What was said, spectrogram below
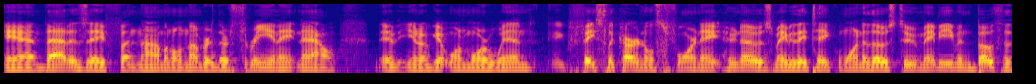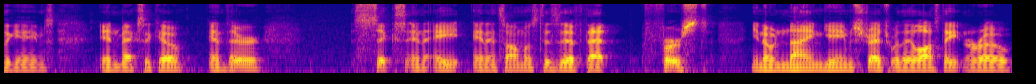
and that is a phenomenal number. They're 3 and 8 now. If you know, get one more win, face the Cardinals 4 and 8. Who knows? Maybe they take one of those two, maybe even both of the games in Mexico and they're 6 and 8 and it's almost as if that first, you know, 9 game stretch where they lost 8 in a row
